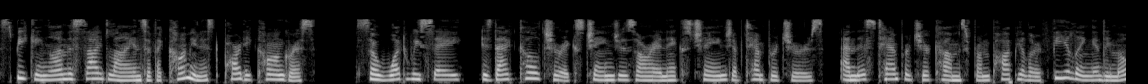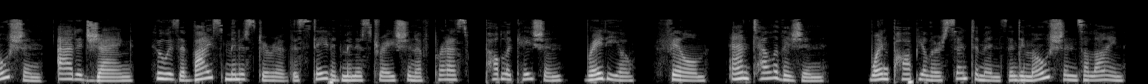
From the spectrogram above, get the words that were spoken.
speaking on the sidelines of a Communist Party Congress so what we say is that culture exchanges are an exchange of temperatures, and this temperature comes from popular feeling and emotion, added Zhang, who is a vice minister of the State Administration of Press, Publication, Radio, Film, and Television. When popular sentiments and emotions align,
